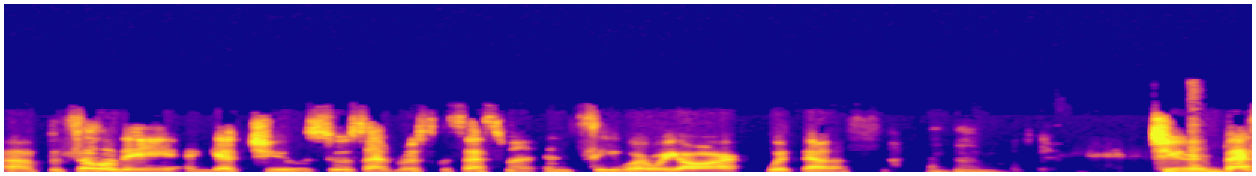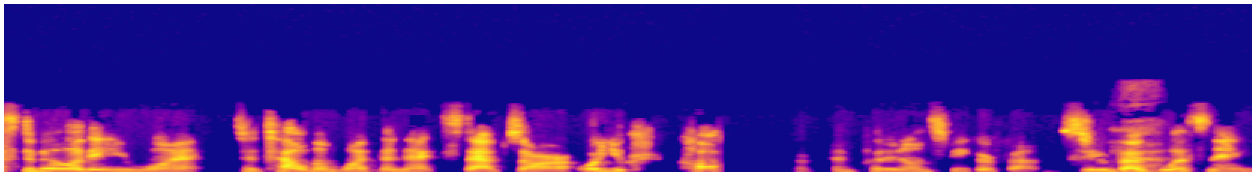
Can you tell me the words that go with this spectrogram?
a facility and get you a suicide risk assessment and see where we are with this mm-hmm. to your best ability you want to tell them what the next steps are or you call and put it on speakerphone so you're yeah. both listening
